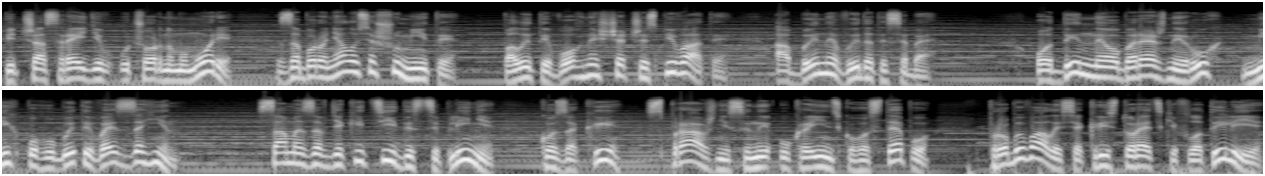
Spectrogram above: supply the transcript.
Під час рейдів у Чорному морі заборонялося шуміти, палити вогнища чи співати, аби не видати себе. Один необережний рух міг погубити весь загін. Саме завдяки цій дисципліні козаки, справжні сини українського степу, пробивалися крізь турецькі флотилії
